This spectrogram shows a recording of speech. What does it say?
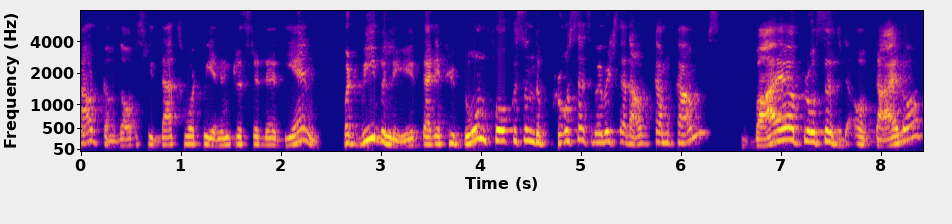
outcomes. Obviously, that's what we are interested in at the end. But we believe that if you don't focus on the process by which that outcome comes via a process of dialogue,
